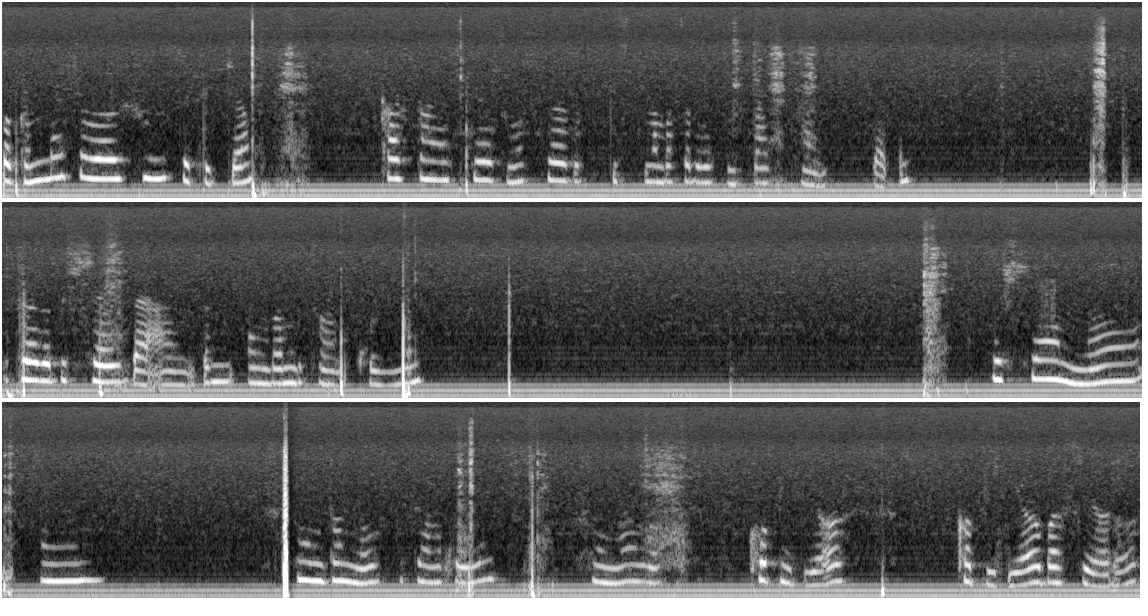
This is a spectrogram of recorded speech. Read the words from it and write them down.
Bakın mesela şunu seçeceğim. Kaç tane istiyorsunuz? Şurada üstüne basabilirsiniz. Ben şu tane istedim. Şöyle bir şey beğendim. Ondan bir tane koyayım. Ve sonra hmm, şundan yok. Bir tane koyayım. Sonra yok. Copy diyor. Copy diyor. Basıyoruz.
